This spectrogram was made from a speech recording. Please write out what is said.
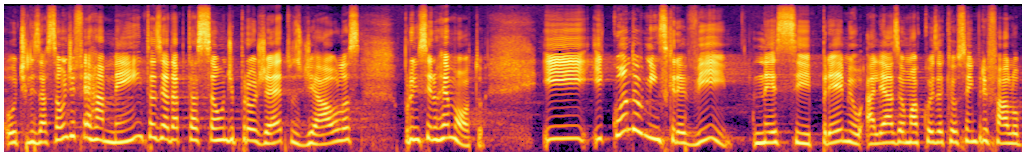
a utilização de ferramentas e adaptação de projetos, de aulas para o ensino remoto. E, e, quando eu me inscrevi nesse prêmio, aliás, é uma coisa que eu sempre falo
